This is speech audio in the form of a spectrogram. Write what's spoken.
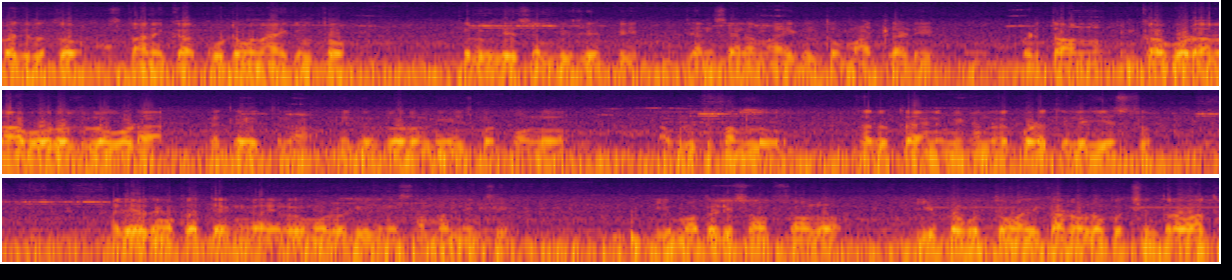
ప్రజలతో స్థానిక కూటమి నాయకులతో తెలుగుదేశం బీజేపీ జనసేన నాయకులతో మాట్లాడి పెడతా ఉన్నాం. ఇంకా కూడా రాబో రోజుల్లో కూడా పెద్ద ఎత్తున నెల్లూరు రూరల్ నియోజకవర్గంలో అభివృద్ధి పనులు జరుగుతాయని మీకు అందరికి కూడా తెలియజేస్తూ అదేవిధంగా ప్రత్యేకంగా ఇరవై మూడో డివిజన్కి సంబంధించి ఈ మొదటి సంవత్సరంలో ఈ ప్రభుత్వం అధికారంలోకి వచ్చిన తర్వాత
